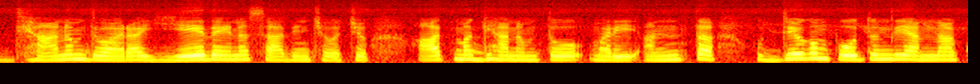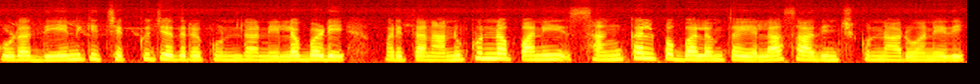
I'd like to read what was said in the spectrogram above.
ధ్యానం ద్వారా ఏదైనా సాధించవచ్చు. ఆత్మజ్ఞానంతో మరి అంత ఉద్యోగం పోతుంది అన్నా కూడా దేనికి చెక్కు చెదరకుండా నిలబడి మరి తను అనుకున్న పని సంకల్ప బలంతో ఎలా సాధించుకున్నారు అనేది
